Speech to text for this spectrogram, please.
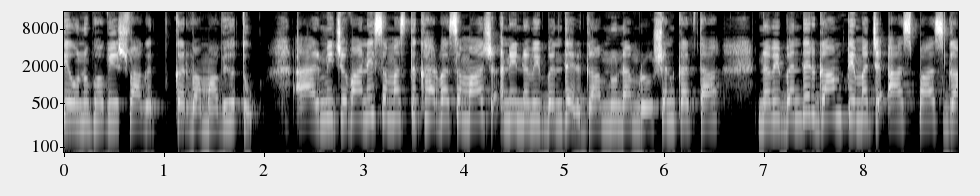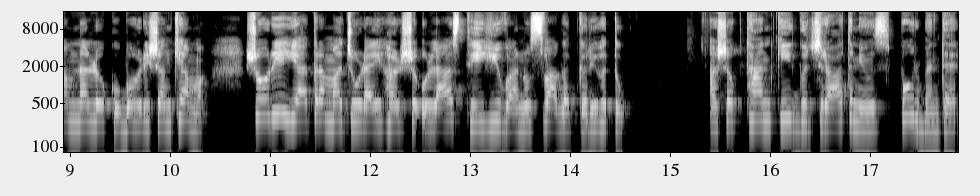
તેઓનું ભવ્ય સ્વાગત કરવામાં આવ્યું હતું. આ આર્મી જવાને સમસ્ત ખારવા સમાજ અને નવી બંદર ગામનું નામ રોશન કરતા નવી બંદર ગામ તેમજ આસપાસ ગામના લોકો બહોળી સંખ્યામાં શૌર્ય યાત્રામાં જોડાઈ હર્ષ ઉલ્લાસથી યુવાનું સ્વાગત કર્યું હતું. અશોક થાનકી, ગુજરાત ન્યૂઝ, પોરબંદર.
